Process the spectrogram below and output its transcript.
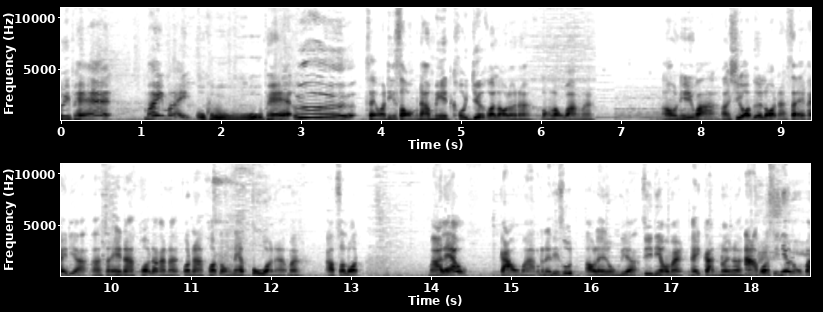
ฮ้ยแพ้ ไม่ไม่โอ้โหแพ้เออแสดงว่าที่ 2 ดาเมจเขาเยอะกว่าเราแล้วนะ ต้องระวังนะ เอานี้ดีกว่าอ่าชิลออฟเดอะลอสนะ ใส่ให้ใครดีอะอ่าใส่ให้นาคอสแล้วกันนะ เพราะนาคอสต้องแนบตัวนะ มา อัพสล็อตมาแล้วเก้ามากแล้วในที่สุดเอาอะไรลงเดียซีเนียลไหมให้กันหน่อยนะอ่าพอซีเนียลลงไป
